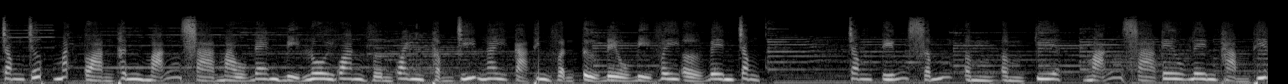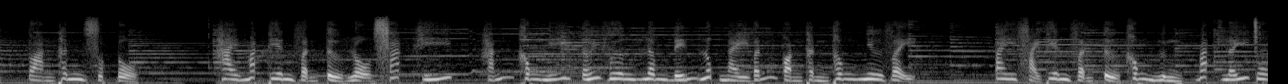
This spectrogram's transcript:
Trong trước mắt toàn thân mãng xà màu đen bị lôi quang vờn quanh thậm chí ngay cả thinh vận tử đều bị vây ở bên trong. Trong tiếng sấm ầm ầm kia, mãng xà kêu lên thảm thiết, toàn thân sụp đổ. Hai mắt thiên vận tử lộ sát khí, hắn không nghĩ tới vương lâm đến lúc này vẫn còn thần thông như vậy. Tay phải thiên vận tử không ngừng bắt lấy chu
